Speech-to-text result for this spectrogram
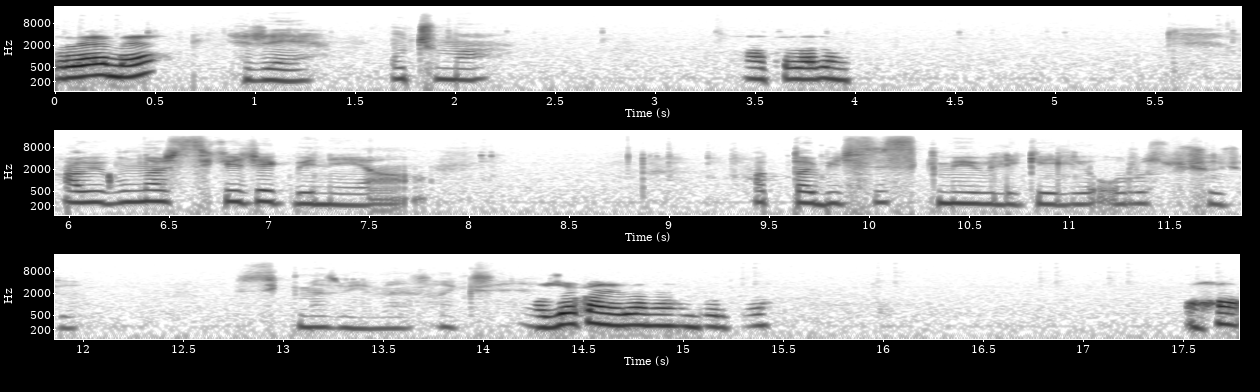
R mi? R. Uçma. Hatırladım. Abi bunlar sikecek beni ya. Hatta birisi sikmeye bile geliyor. Orospu çocuğu. Sikmez miyim ben sanki seni? Ocak hani lan ha burada. Aha.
